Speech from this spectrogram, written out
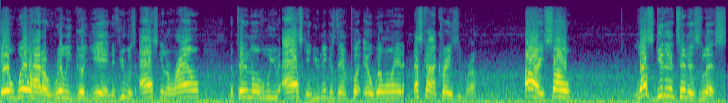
Ill Will had a really good year, and if you was asking around, depending on who you asking, you niggas didn't put Ill Will on here. That's kind of crazy, bro. All right, so let's get into this list.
